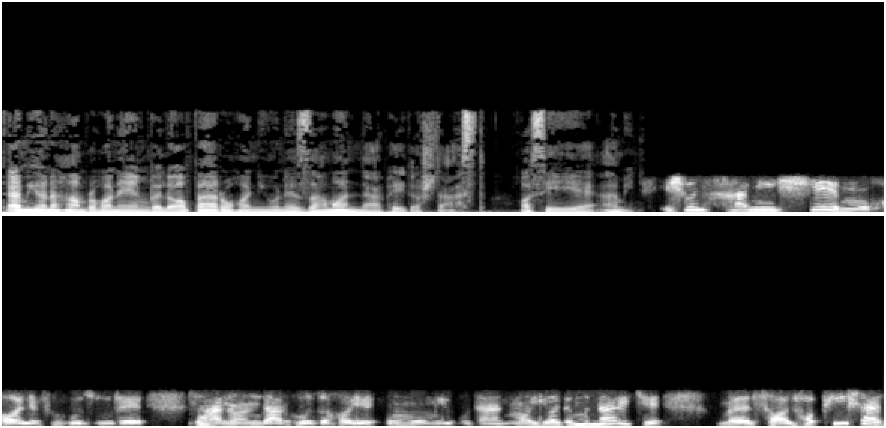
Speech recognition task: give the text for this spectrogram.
در میان همراهان انقلاب و روحانیون زمان در پی داشته است. آسیه امین. ایشون همیشه مخالف حضور زنان در حوزه های عمومی بودن. ما یادمون نره که سالها پیش از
